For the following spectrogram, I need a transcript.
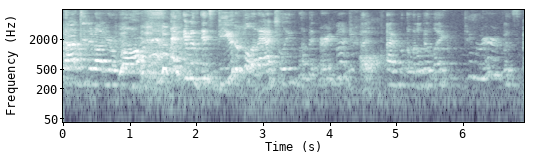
mounted it on your wall. And it was, it's beautiful, and I actually love it very much. But I'm a little bit like Temeraire was.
